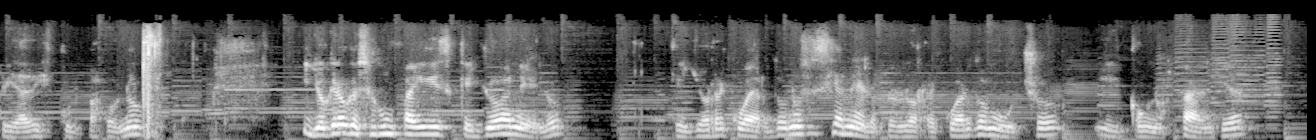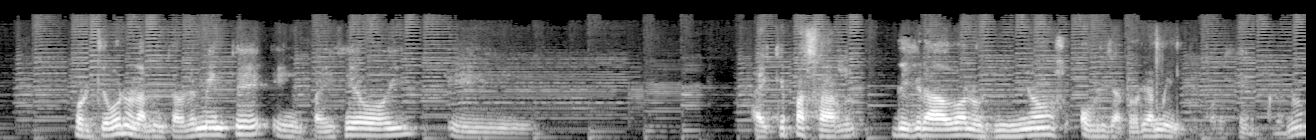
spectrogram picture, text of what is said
pedía disculpas o no. Y yo creo que ese es un país que yo anhelo, que yo recuerdo, no sé si anhelo, pero lo recuerdo mucho y con nostalgia, porque bueno, lamentablemente en el país de hoy eh, hay que pasar de grado a los niños obligatoriamente, por ejemplo, ¿no?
